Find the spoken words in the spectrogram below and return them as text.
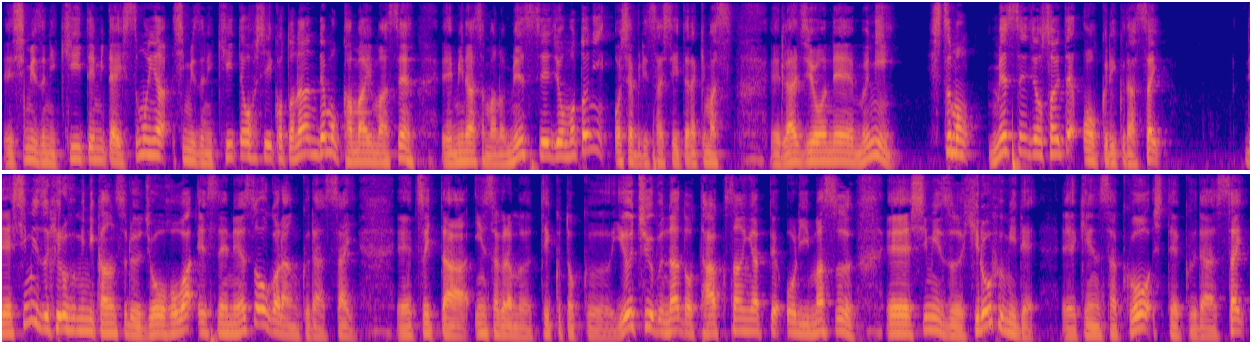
えー、清水に聞いてみたい質問や清水に聞いてほしいことなんでも構いません。え、皆様のメッセージをもとにおしゃべりさせていただきます。え、ラジオネームに質問、メッセージを添えてお送りください。で、清水博文に関する情報は SNS をご覧ください。えー、Twitter、Instagram、TikTok、YouTube などたくさんやっております。えー、清水博文で、えー、検索をしてください。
